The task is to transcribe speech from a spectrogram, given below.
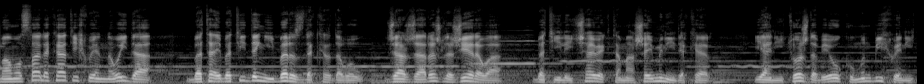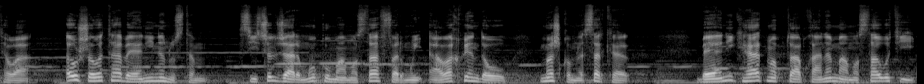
مامۆستا لە کاتی خوێندنەوەیدا بە تایبەتی دەنگی بەرز دەکردەوە و جار جارەش لە ژێرەوە بە تیلەی چاوێک تەماشای منی دەکرد یانی تۆش دەبێ وەکوو من بیخوێنیتەوە ئەو شەوە تا بەیانی نەنووستم سی چل جارم وەکوو مامۆستا فەرمووی ئاوا خوێندەوە و مەشقم لە سەر کرد بەیانی کە هاتمە قوتابخانە مامۆستا وتی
